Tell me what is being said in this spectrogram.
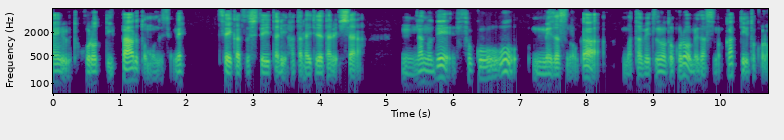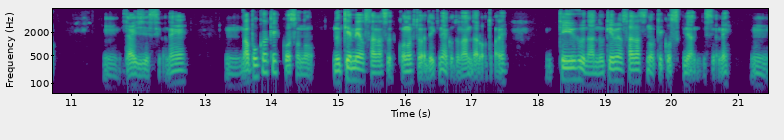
えるところっていっぱいあると思うんですよね。生活していたり、働いてたりしたら。うん、なので、そこを目指すのか、また別のところを目指すのかっていうところ、うん、大事ですよね。うんまあ、僕は結構その抜け目を探す。この人ができないことなんだろうとかね。っていう風な抜け目を探すの結構好きなんですよね。うん。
